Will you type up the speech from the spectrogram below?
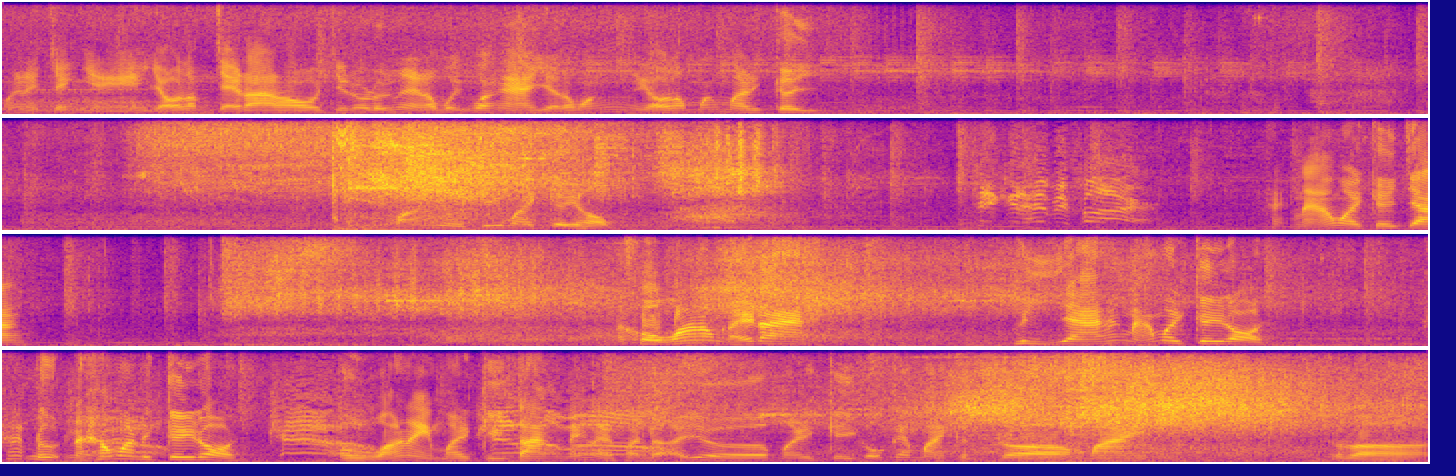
quán này chán nhẹ giỏi lắm chạy ra thôi. Chứ nó đứng này nó biết quán ai giờ nó bắn giỏi lắm bắn mariki bắn chí Mikey hụt hát não Mikey chăng? Nó khô quá nó không đẩy ra. Huy da hát não Mikey rồi. Hát được não Mikey rồi. Ừ quả này Mikey tăng đáng lẽ phải để uh, Mikey có cái mic control mic. Tức là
